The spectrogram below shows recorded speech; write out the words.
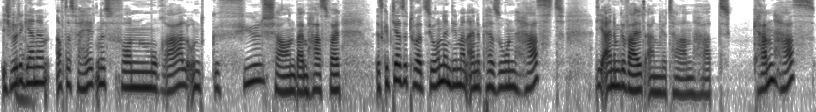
Ich würde genau. gerne auf das Verhältnis von Moral und Gefühl schauen beim Hass, weil es gibt ja Situationen, in denen man eine Person hasst, die einem Gewalt angetan hat. Kann Hass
